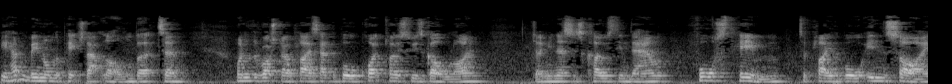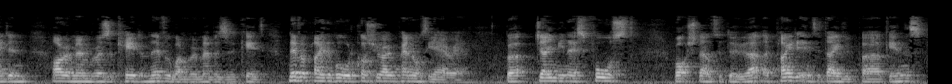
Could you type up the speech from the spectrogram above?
he hadn't been on the pitch that long, but um, one of the Rochdale players had the ball quite close to his goal line. Jamie Ness has closed him down, forced him to play the ball inside. And I remember as a kid, and everyone remembers as a kid, never play the ball across your own penalty area. But Jamie Ness forced Rochdale to do that. They played it into David Perkins.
